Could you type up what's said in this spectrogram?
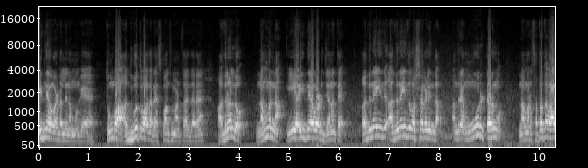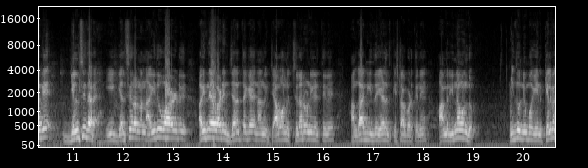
ಐದನೇ ವಾರ್ಡಲ್ಲಿ ನಮಗೆ ತುಂಬ ಅದ್ಭುತವಾದ ರೆಸ್ಪಾನ್ಸ್ ಮಾಡ್ತಾ ಇದ್ದಾರೆ. ಅದರಲ್ಲೂ ನಮ್ಮನ್ನು ಈ ಐದನೇ ವಾರ್ಡ್ ಜನತೆ ಹದಿನೈದು ಹದಿನೈದು ವರ್ಷಗಳಿಂದ, ಅಂದರೆ ಮೂರು ಟರ್ಮ್ ನಮ್ಮನ್ನು ಸತತವಾಗಿ ಗೆಲ್ಲಿಸಿದ್ದಾರೆ ಈ ಗೆಲ್ಲಿಸಿರೋ ನನ್ನ ಐದು ವಾರ್ಡ್, ಐದನೇ ವಾರ್ಡಿನ ಜನತೆಗೆ ನಾನು ಯಾವಾಗಲೂ ಚಿರಋಣಿ ಇರ್ತೀವಿ. ಹಂಗಾಗಿ ಇದು ಹೇಳೋದಕ್ಕೆ ಇಷ್ಟಪಡ್ತೀನಿ. ಆಮೇಲೆ ಇನ್ನೂ ಇದು ನಿಮ್ಮ ಇನ್ನು ಕೆಲವೇ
